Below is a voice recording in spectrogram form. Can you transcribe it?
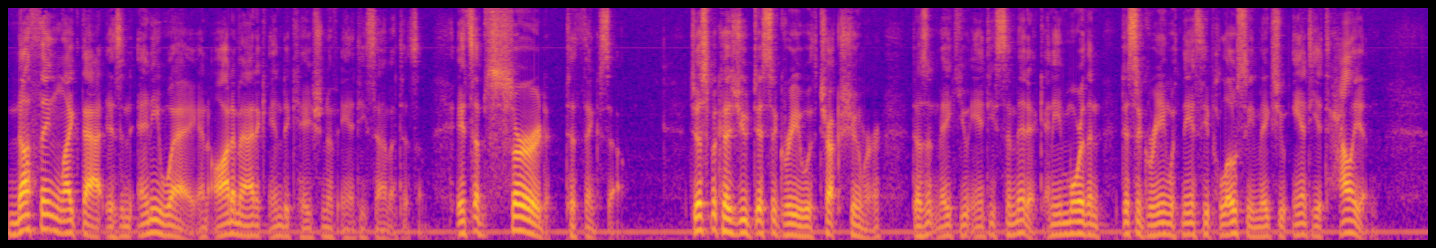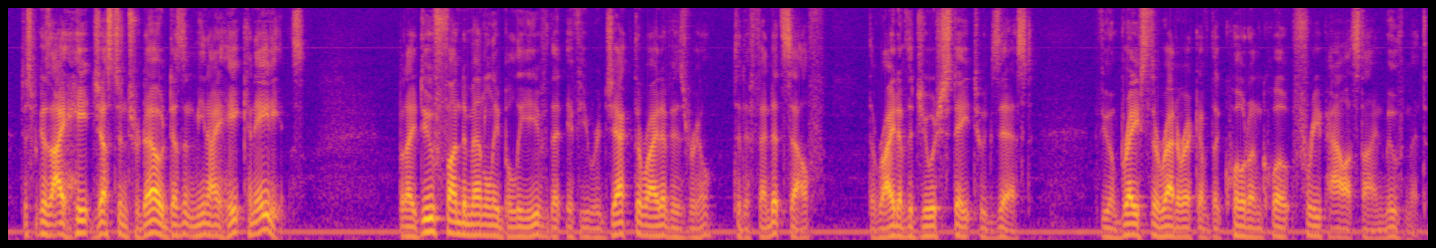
Nothing like that is in any way an automatic indication of anti Semitism. It's absurd to think so. Just because you disagree with Chuck Schumer doesn't make you anti Semitic, any more than disagreeing with Nancy Pelosi makes you anti Italian. Just because I hate Justin Trudeau doesn't mean I hate Canadians. But I do fundamentally believe that if you reject the right of Israel to defend itself, the right of the Jewish state to exist, if you embrace the rhetoric of the quote unquote Free Palestine movement,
